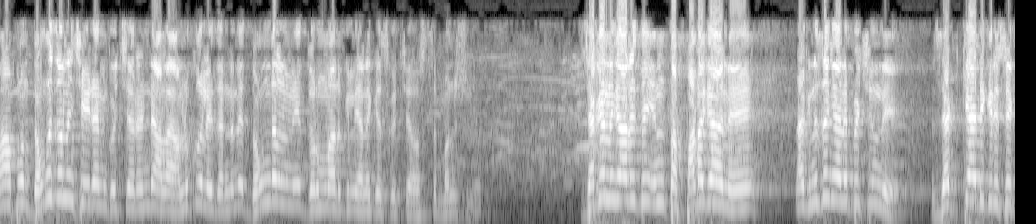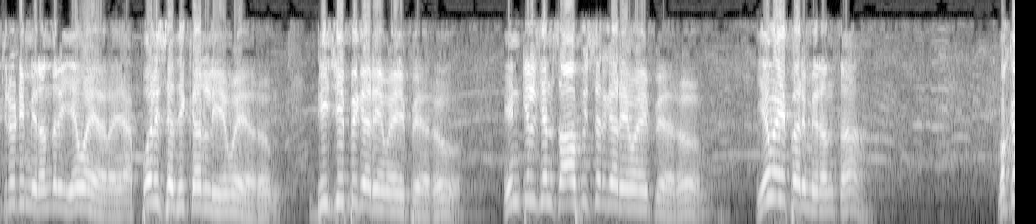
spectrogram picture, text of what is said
పాపం దొంగతనం చేయడానికి వచ్చారండి అలా అనుకోలేదండి దొంగలని దుర్మార్గుల్ని వెనకేసుకొచ్చే వస్తే మనుషులు. జగన్ గారితో ఇంత పడగానే నాకు నిజంగా అనిపించింది జెడ్ కేటగిరీ సెక్యూరిటీ మీరందరూ ఏమయ్యారయ్యా? పోలీస్ అధికారులు ఏమయ్యారు? డీజీపీ గారు ఏమైపోయారు? ఇంటెలిజెన్స్ ఆఫీసర్ గారు ఏమైపోయారు? ఏమైపోయారు మీరంతా? ఒక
